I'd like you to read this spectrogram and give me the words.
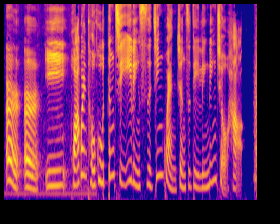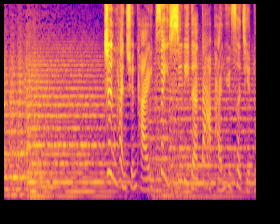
二二一华冠。投顾登记一零四金管证字第零零九号，震撼全台最犀利的大盘预测解读，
